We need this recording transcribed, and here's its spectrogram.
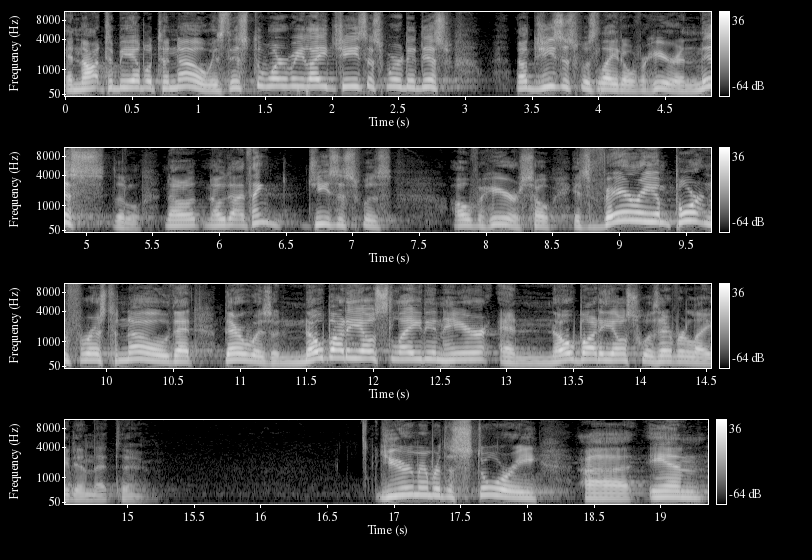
And not to be able to know, is this the one we laid Jesus? Where did this? No, Jesus was laid over here in this little. No, no, I think Jesus was over here. So it's very important for us to know that there was nobody else laid in here and nobody else was ever laid in that tomb. Do you remember the story uh, in,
